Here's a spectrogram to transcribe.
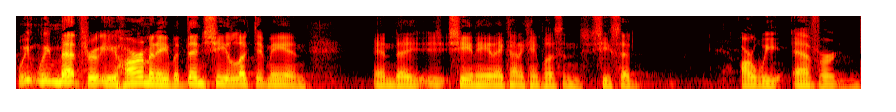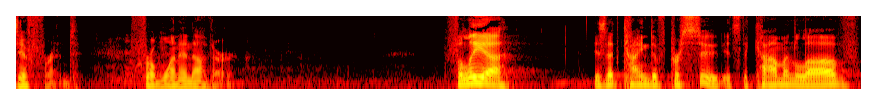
We, we met through eHarmony, but then she looked at me and, and she and he, they kind of came close and she said, Are we ever different from one another? Philia is that kind of pursuit. It's the common love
